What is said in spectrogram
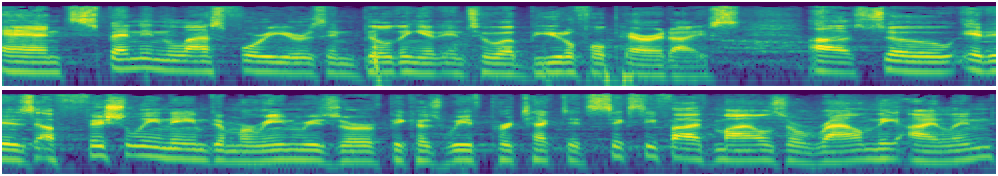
and spending the last four years in building it into a beautiful paradise. Uh, so it is officially named a marine reserve because we've protected 65 miles around the island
